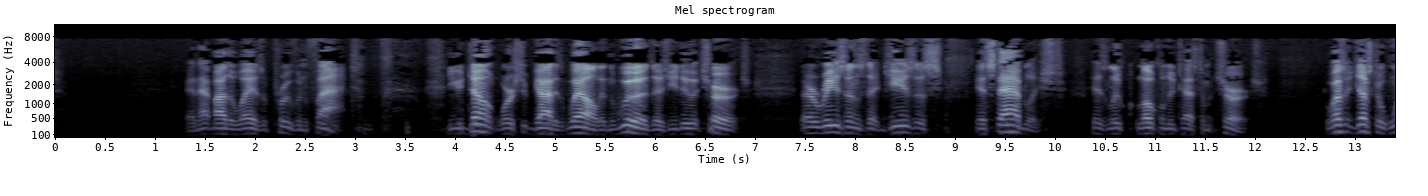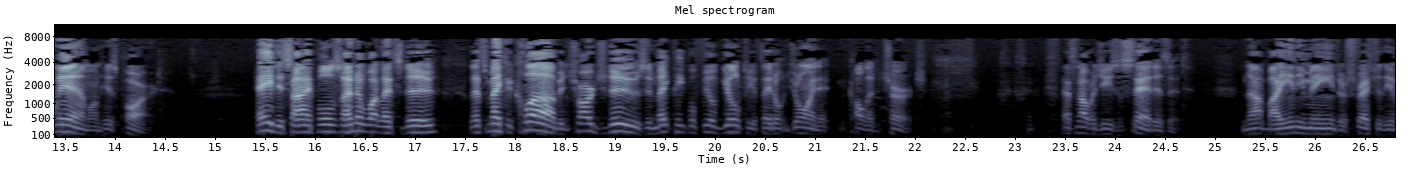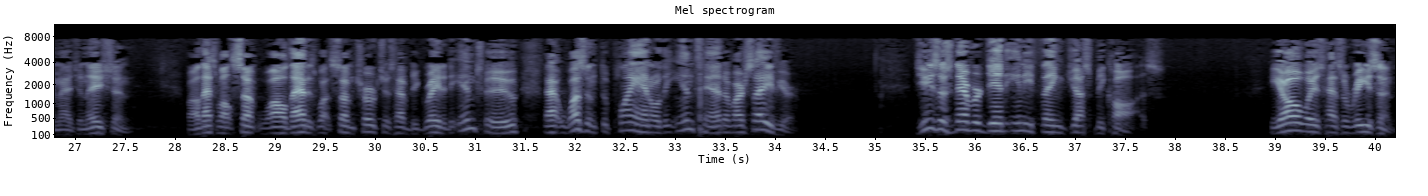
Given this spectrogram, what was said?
And that, by the way, is a proven fact. you don't worship God as well in the woods as you do at church. There are reasons that Jesus established his local New Testament church. It wasn't just a whim on his part. Hey disciples, I know what let's do. Let's make a club and charge dues and make people feel guilty if they don't join it and call it a church. That's not what Jesus said, is it? Not by any means or stretch of the imagination. While that's what some, while that is what some churches have degraded into, that wasn't the plan or the intent of our Savior. Jesus never did anything just because. He always has a reason.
